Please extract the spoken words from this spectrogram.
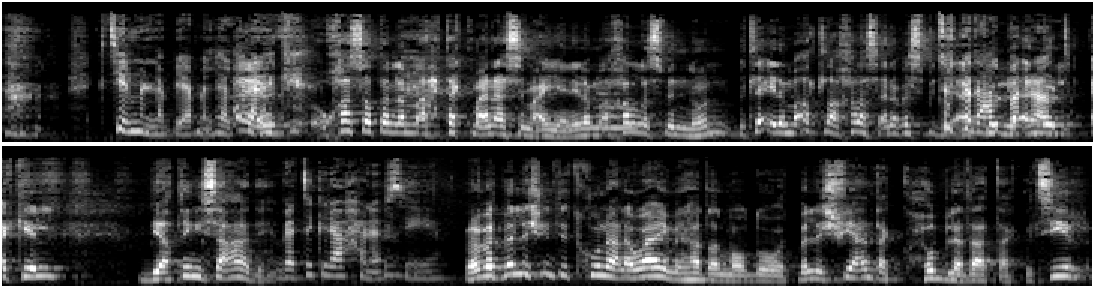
كثير منا بيعمل هالحركة. وخاصة لما أحتك مع ناس معينة. لما أخلص منهم بتلاقي لما أطلع خلص أنا بس بدي أكل لأنه. الأكل بيعطيني سعادة. بيعطيك راحة نفسية. لما بتبلش أنت تكون على وعي من هذا الموضوع. تبلش في عندك حب لذاتك. بتصير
